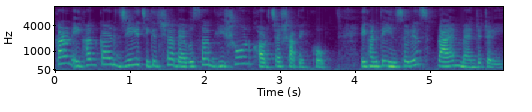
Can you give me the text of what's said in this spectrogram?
কারণ এখানকার যে চিকিৎসা ব্যবস্থা ভীষণ খরচা সাপেক্ষ। এখানেতে ইন্স্যুরেন্স প্রায় ম্যান্ডেটারি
